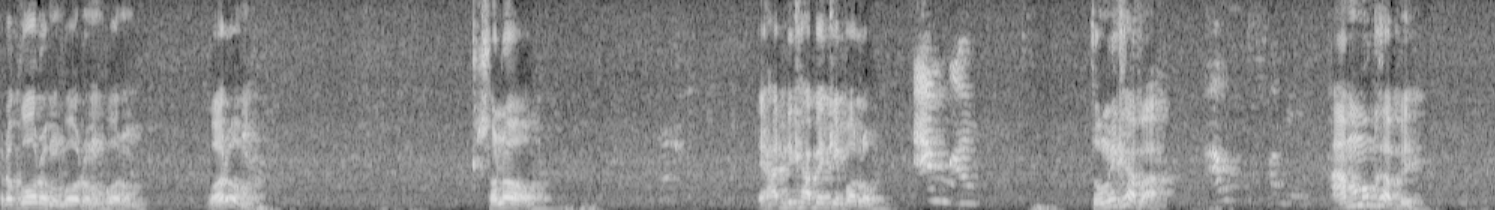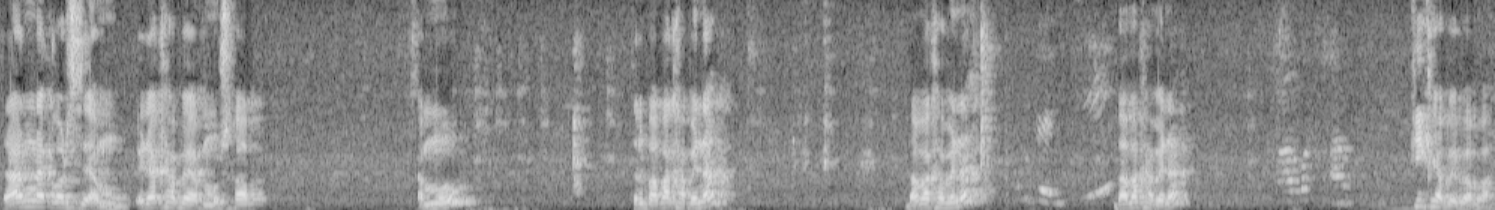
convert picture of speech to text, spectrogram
ওটা গরম গরম গরম। গরম? শোনো এ হাড্ডি খাবে কে বলো? তুমি খাবা? আম্মু খাবে। রান্না করছে আম্মু এটা খাবে আম্মু, সব। আম্মু, তাহলে বাবা খাবে না? বাবা খাবে না? বাবা খাবে না? কি খাবে বাবা?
